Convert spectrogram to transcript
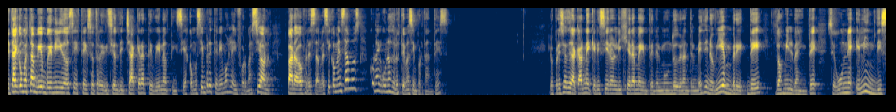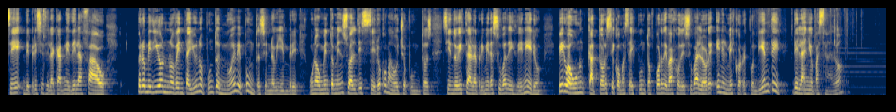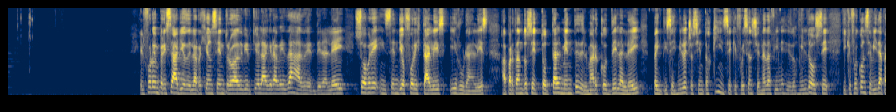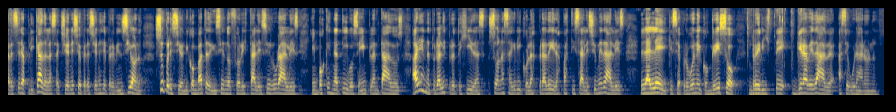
¿Qué tal? ¿Cómo están? Bienvenidos. Esta es otra edición de Chakra TV Noticias. Como siempre tenemos la información para ofrecerles y comenzamos con algunos de los temas importantes. Los precios de la carne crecieron ligeramente en el mundo durante el mes de noviembre de 2020, según el índice de precios de la carne de la FAO promedió 91.9 puntos en noviembre, un aumento mensual de 0,8 puntos, siendo esta la primera suba desde enero, pero aún 14,6 puntos por debajo de su valor en el mes correspondiente del año pasado. El Foro Empresario de la región centro advirtió la gravedad de la ley sobre incendios forestales y rurales, apartándose totalmente del marco de la ley 26.815, que fue sancionada a fines de 2012 y que fue concebida para ser aplicada en las acciones y operaciones de prevención, supresión y combate de incendios forestales y rurales en bosques nativos e implantados, áreas naturales protegidas, zonas agrícolas, praderas, pastizales y humedales. La ley que se aprobó en el Congreso reviste gravedad, aseguraron.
